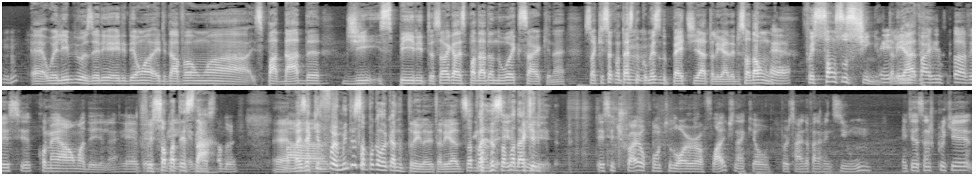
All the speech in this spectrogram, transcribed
Uhum. É, o Elidibus, ele, ele, deu uma, ele dava uma espadada de espírito, sabe aquela espadada no Exarch, né? Só que isso acontece no Hum. começo do patch já, tá ligado? Ele só dá um... É, Foi só um sustinho, ele, tá ele ligado? faz isso pra ver se, como é a alma dele, né? É Foi bem- só pra bem- é bem testar. É, mas... mas- aquilo foi muito só pra colocar no trailer, tá ligado? Só, Sim, pra, só pra dar aquele... Esse trial contra o Warrior of Light, né, que é o personagem da Final Fantasy 1, é interessante porque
